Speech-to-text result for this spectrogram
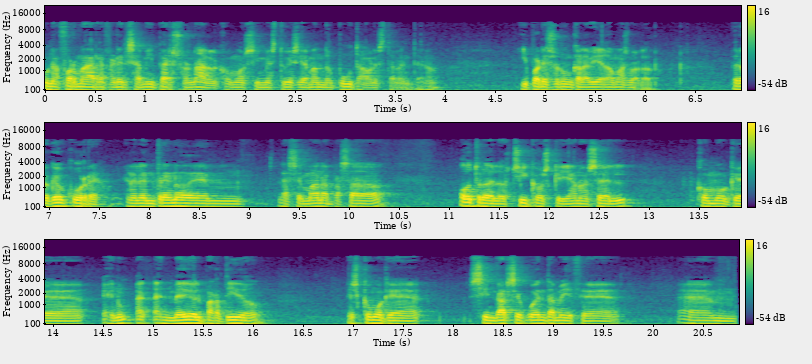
una forma de referirse a mí personal, como si me estuviese llamando puta, honestamente, ¿no? Y por eso nunca le había dado más valor. Pero ¿qué ocurre? En el entreno de mm, la semana pasada, otro de los chicos, que ya no es él, como que en, medio del partido, es como que sin darse cuenta me dice um,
